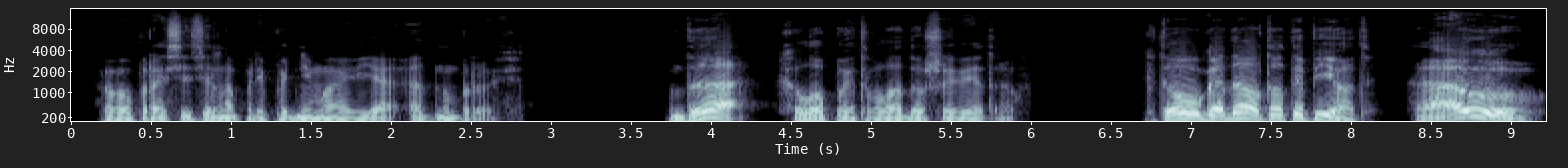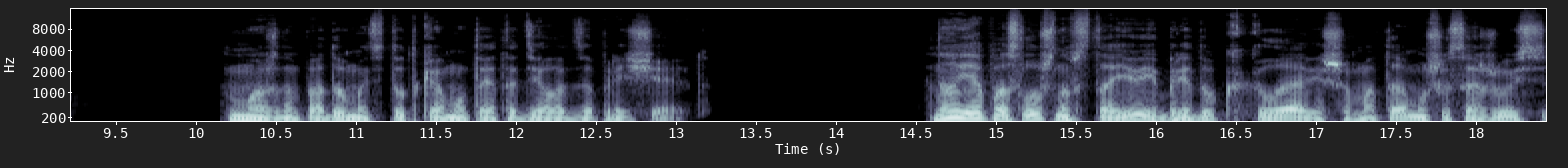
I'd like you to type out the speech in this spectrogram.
— вопросительно приподнимаю я одну бровь. «Да!» — хлопает в ладоши Ветров. «Кто угадал, тот и пьет! Ау!» Можно подумать, тут кому-то это делать запрещают. Но я послушно встаю и бреду к клавишам, а там уж и сажусь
